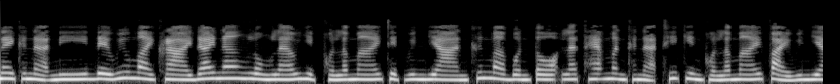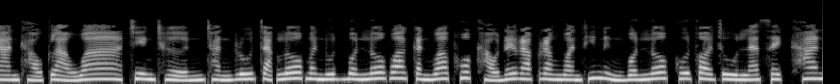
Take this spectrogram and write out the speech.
ในขณะนี้เดวิลไมครายได้นั่งลงแล้วหยิบผลไม้จิตวิญญาณขึ้นมาบนโต๊ะและแทะมันขณะที่กินผลไม้ฝ่ายวิญญาณเขากล่าวว่า เจียงเฉิน ฉันรู้จักโลกมนุษย์บนโลกว่ากันว่าพวกเขาได้รับรางวัลที่หนึ่งบนโลกกูดฟอร์จูนและเซ็กคัน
